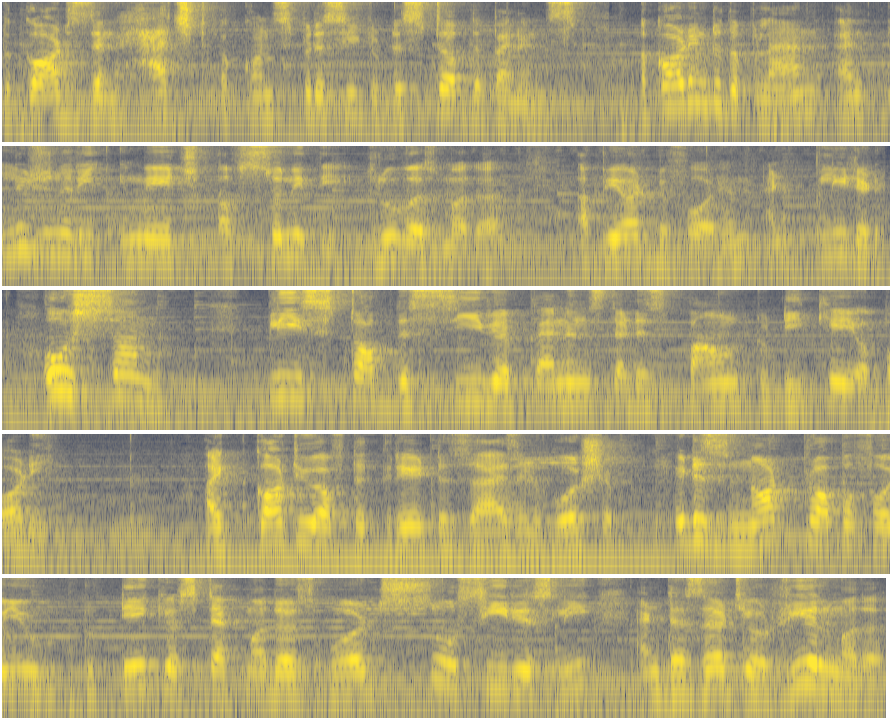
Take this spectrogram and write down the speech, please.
The gods then hatched a conspiracy to disturb the penance. According to the plan, an illusionary image of Suniti, Dhruva's mother, appeared before him and pleaded, O son, please stop this severe penance that is bound to decay your body. I got you after great desires and worship. It is not proper for you to take your stepmother's words so seriously and desert your real mother.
